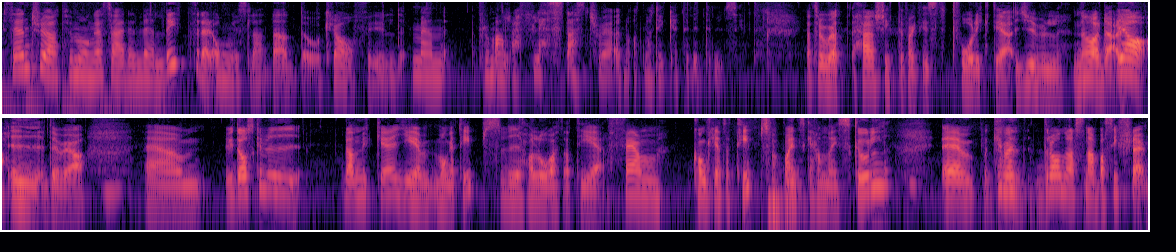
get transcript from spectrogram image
Sen tror jag att för många så är den väldigt sådär ångestladdad och kravfylld. Men för de allra flesta så tror jag nog att man tycker att det är lite mysigt. Jag tror att här sitter faktiskt två riktiga julnördar Ja. i du och jag. Ehm, idag ska vi bland mycket ge många tips. Vi har lovat att ge fem konkreta tips för att man inte ska hamna i skuld. Ehm, kan vi dra några snabba siffror?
